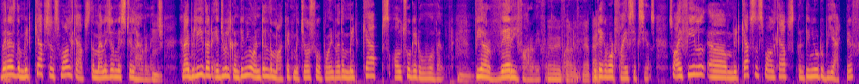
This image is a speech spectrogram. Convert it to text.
Whereas the mid caps and small caps, the manager may still have an hmm. edge. And I believe that edge will continue until the market matures to a point where the mid caps also get overwhelmed. We are very far away from Very that far point. away from. We take about five, six years. So I feel uh, mid caps and small caps continue to be active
